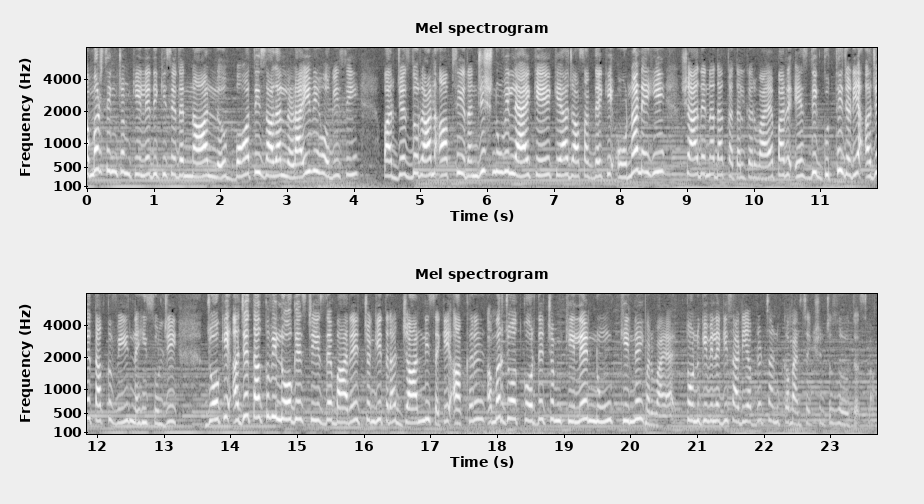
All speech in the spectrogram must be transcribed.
ਅਮਰ ਸਿੰਘ ਚਮਕੀਲੇ ਦੀ ਕਿਸੇ ਦੇ ਨਾਲ ਬਹੁਤ ਹੀ ਜ਼ਿਆਦਾ ਲੜਾਈ ਵੀ ਹੋ ਗਈ ਸੀ। ਪਰ ਜਿਸ ਦੌਰਾਨ ਆਪਸੀ ਰੰਜਿਸ਼ ਨੂੰ ਵੀ ਲੈ ਕੇ ਕਿਹਾ ਜਾ ਸਕਦਾ ਹੈ ਕਿ ਉਹਨਾਂ ਨੇ ਹੀ ਸ਼ਾਇਦ ਇਹਨਾਂ ਦਾ ਕਤਲ ਕਰਵਾਇਆ, ਪਰ ਇਸ ਦੀ ਗੁੱਥੀ ਜਿਹੜੀ ਅਜੇ ਤੱਕ ਵੀ ਨਹੀਂ ਸੁਲਝੀ, ਜੋ ਕਿ ਅਜੇ ਤੱਕ ਵੀ ਲੋਕ ਇਸ ਚੀਜ਼ ਦੇ ਬਾਰੇ ਚੰਗੀ ਤਰ੍ਹਾਂ ਜਾਣ ਨਹੀਂ ਸਕੇ। ਆਖਰ ਅਮਰਜੋਤ ਕੌਰ ਦੇ ਚਮਕੀਲੇ ਨੂੰ ਕਿਹਨੇ ਮਰਵਾਇਆ? ਤੁਹਾਨੂੰ ਕਿਵੇਂ ਲੱਗੀ ਸਾਡੀ ਅਪਡੇਟ ਸਾਨੂੰ ਕਮੈਂਟ ਸੈਕਸ਼ਨ 'ਚ ਜ਼ਰੂਰ ਦੱਸਣਾ।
